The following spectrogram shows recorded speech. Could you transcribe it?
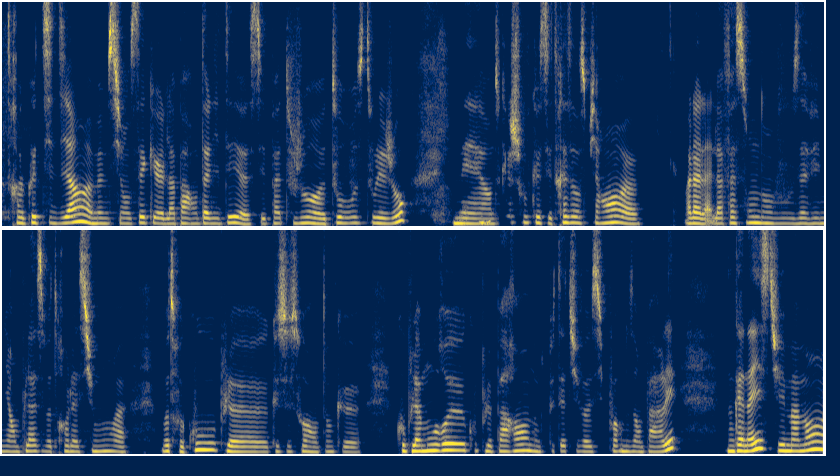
votre quotidien, même si on sait que la parentalité, c'est pas toujours tout rose tous les jours. Mais en tout cas, je trouve que c'est très inspirant. voilà, la, la, façon dont vous avez mis en place votre relation votre couple, que ce soit en tant que couple amoureux, couple parent. Donc peut-être tu vas aussi pouvoir nous en parler. Donc Anaïs, tu es maman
